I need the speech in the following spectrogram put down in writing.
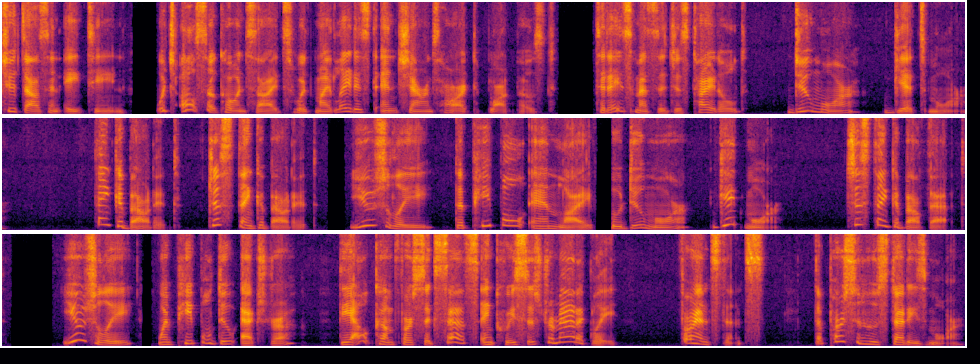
2018, which also coincides with my latest In Sharon's Heart blog post. Today's message is titled, Do More, Get More. Think about it. Just think about it. Usually, the people in life who do more get more. Just think about that. Usually, when people do extra, the outcome for success increases dramatically. For instance, the person who studies more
